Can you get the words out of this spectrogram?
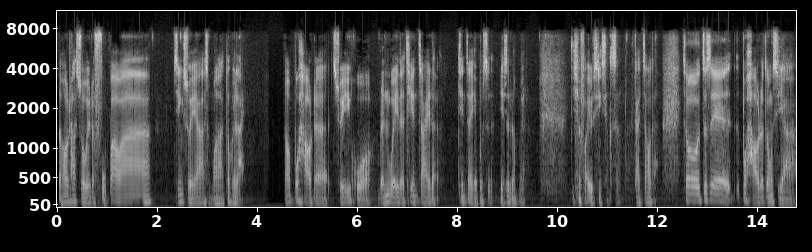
然后他所谓的福报啊、薪水啊什么啊都会来。然后不好的水火人为的天灾的天灾也不是，也是人为的。一切法由心想生，改造的，所以这些不好的东西啊，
